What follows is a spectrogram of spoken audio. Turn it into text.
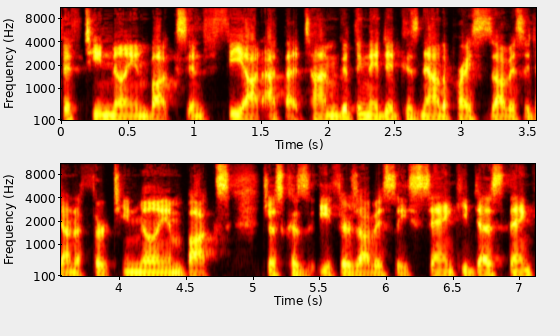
15 million bucks in fiat at that time. Good thing they did because now the price is obviously down to 13 million bucks just because ether's obviously sank. He does think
